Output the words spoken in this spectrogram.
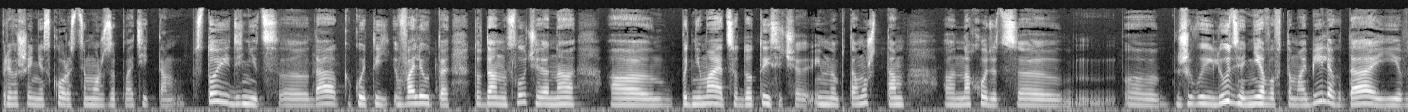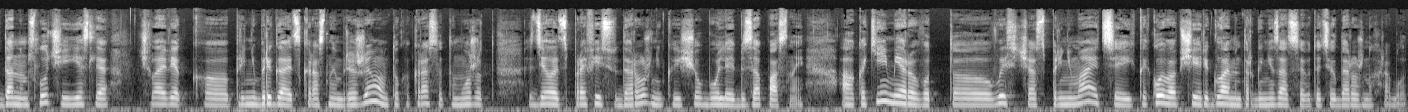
превышение скорости можешь заплатить там 100 единиц э, да, какой-то валюты, то в данном случае она э, поднимается до 1000, именно потому что там э, находятся живые люди не в автомобилях, да, и в данном случае, если человек пренебрегает скоростным режимом, то как раз это может сделать профессию дорожника еще более безопасной. А какие меры вот вы сейчас принимаете и какой вообще регламент организации вот этих дорожных работ?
